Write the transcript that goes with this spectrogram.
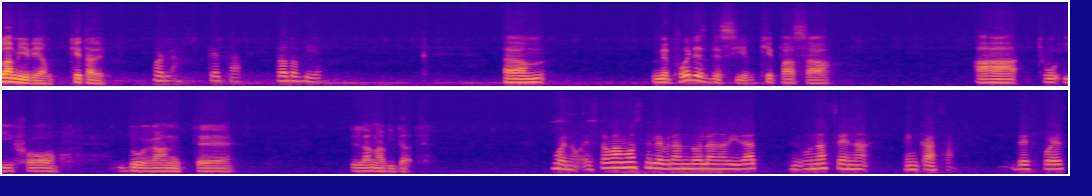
Hola Miriam, ¿qué tal? Hola, ¿qué tal? ¿Todo bien? ¿Me puedes decir qué pasa a tu hijo durante la Navidad? Bueno, estábamos celebrando la Navidad en una cena en casa. Después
